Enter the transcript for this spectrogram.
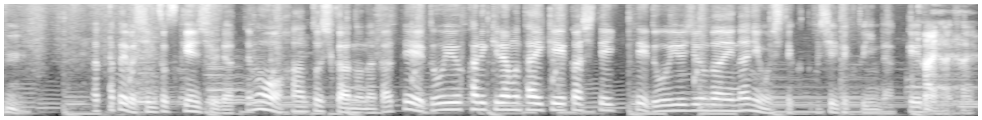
うん、うん。例えば新卒研修であっても半年間の中でどういうカリキュラム体系化していってどういう順番に何をしていく教えていくといいんだっけはいはいはい。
